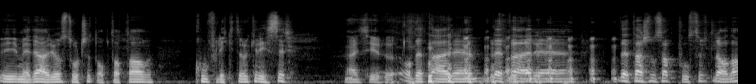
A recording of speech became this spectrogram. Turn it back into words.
i media er jo stort sett opptatt av konflikter og kriser. Nei, sier du det. Og dette er, eh, dette er, eh, dette er som sagt positivt lada,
